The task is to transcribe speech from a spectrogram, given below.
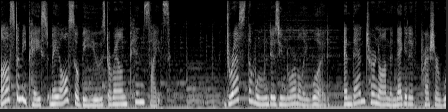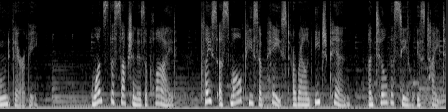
Ostomy paste may also be used around pin sites. Dress the wound as you normally would, and then turn on the negative pressure wound therapy. Once the suction is applied, place a small piece of paste around each pin until the seal is tight.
